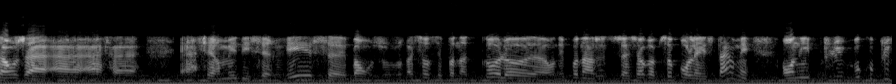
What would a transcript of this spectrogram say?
à, fermer des services. Bon, je vous rassure, c'est pas notre cas. Là. On n'est pas dans une situation comme ça pour l'instant, mais on est plus, beaucoup plus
